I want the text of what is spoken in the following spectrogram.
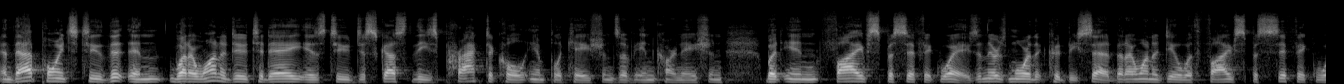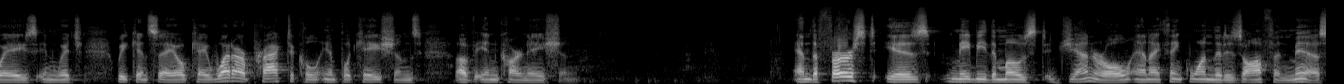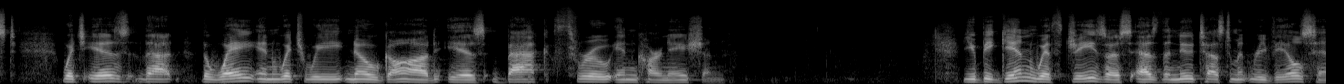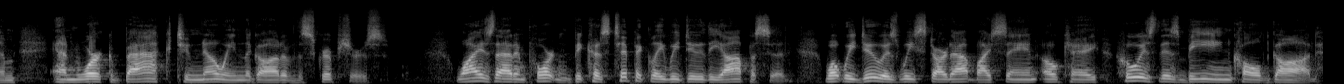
And that points to, th- and what I want to do today is to discuss these practical implications of incarnation, but in five specific ways. And there's more that could be said, but I want to deal with five specific ways in which we can say, okay, what are practical implications of incarnation? And the first is maybe the most general, and I think one that is often missed, which is that the way in which we know God is back through incarnation. You begin with Jesus as the New Testament reveals him and work back to knowing the God of the Scriptures. Why is that important? Because typically we do the opposite. What we do is we start out by saying, okay, who is this being called God?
